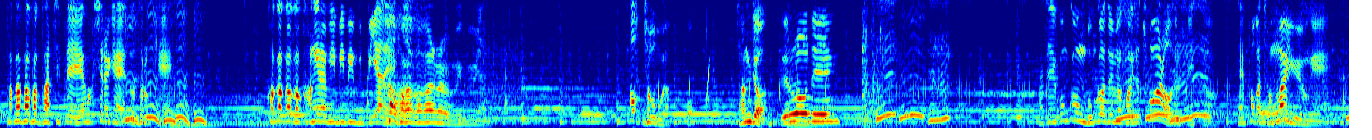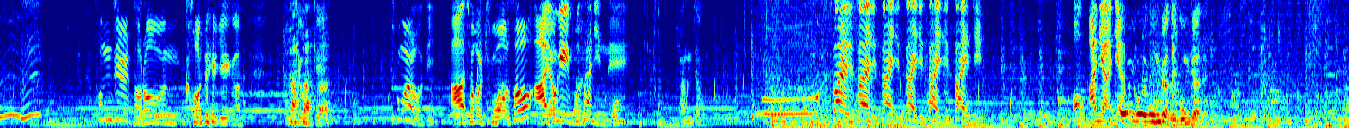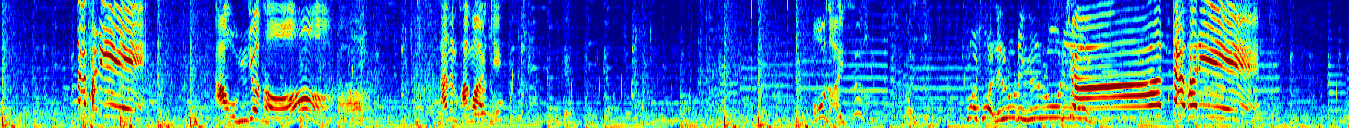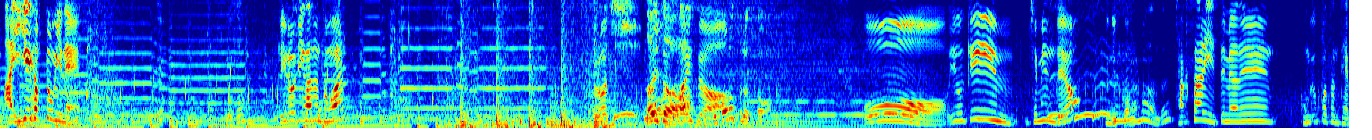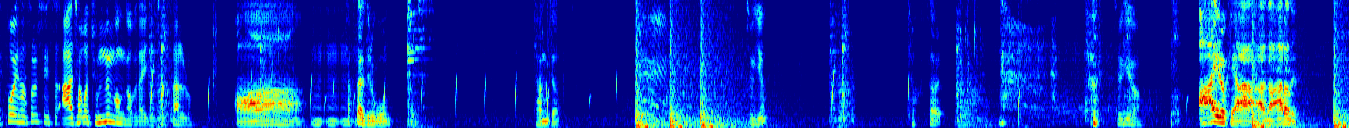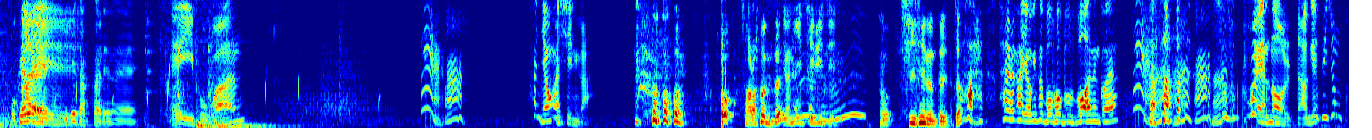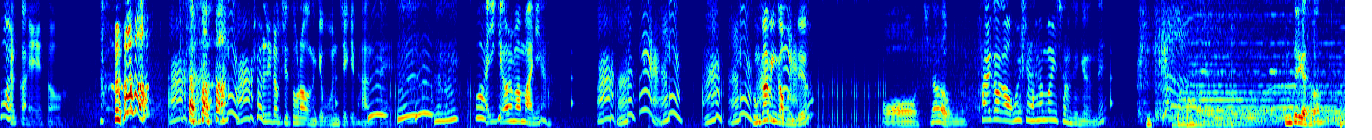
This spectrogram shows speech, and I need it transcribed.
파파파파 받침대에 확실하게 놓도록 해. 광광광광 광이라 미미미 미안해. 미안. 어 저거 뭐야? 장전. 릴로딩. 바지를 꽁꽁 묶어두면 거기서 총알을 얻을 수 있어. 대포가 정말 오. 유용해. 성질 더러운 거대개가. 오케이 오케이. 총알 어디? 아 저걸 주워서? 아 여기 어, 포탄이 있네. 장전. 쏴야지 쏴야지 쏴야지 쏴야지 쏴야지 쏴야지 어 아니야 아니야 어, 이거 이거 옮겨야 돼. 이거 옮겨야 돼. 따사리 아 옮겨서 아. 나는 방어할게 해가지고? 오케이. 오 nice nice. 총알 총알 reloading reloading. 자 따사리 아 이게 협동이네 오케이. 그래서 reloading 하는 동안 그렇지 nice. 오, nice 이거 떨어뜨렸다. 오 이거 게임 재밌는데요? 그니까 할만한데? 작살이 있으면은 공격 버튼 대포에서 쏠 수 있어 아 저거 줍는 건가 보다 이제 작살로 아. 음, 음, 음. 작살 들고. 장전. 저기요? 작살. 저기요 아 이렇게 아나 알아냈어. 오케이. 아, 예, 예, 예. 이게 작살이네. A 보관 안녕하신가 어 잘하는데? 연기 지리지 어, 지리는데 진짜? 하, 할가 여기서 뭐뭐뭐 뭐 하는 거야? 수프에 넣을 따개비 좀 구할까 해서 별일 없이 돌아오는 게 문제긴 한데 와 이게 얼마만이야? 동갑인가 본데요? 어 친하다 보네. 할가가 훨씬 할머니처럼 생겼는데? 힘들게 살았네.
